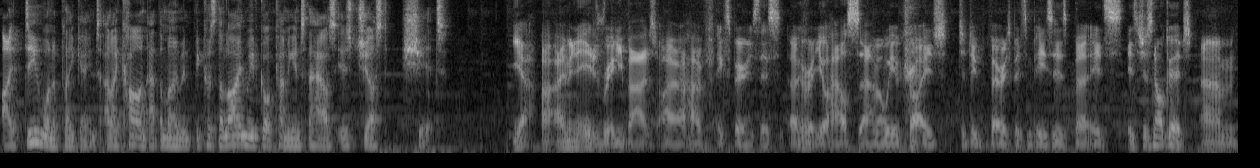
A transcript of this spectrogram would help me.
I do want to play games, and I can't at the moment because the line we've got coming into the house is just shit. Yeah, I, I mean it is really bad. I I have experienced this over at your house, um, and we have tried to do various bits and pieces, but it's it's just not good. Um,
